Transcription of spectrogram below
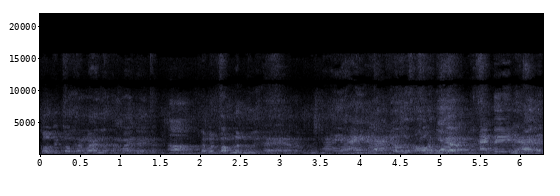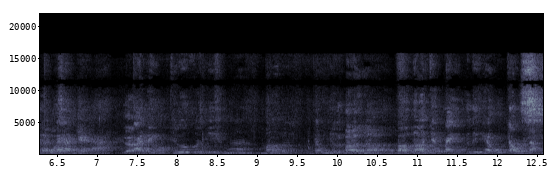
có cái cầu thang máy là thang máy này nè. Ờ. Là mình bấm lên 12 A là mình 12 A là vô cái ổ Dạ. ra 12 B là hai là khán giả Dạ. tại vì chưa có diễn mới. Giống như bỡ ngỡ bỡ ngỡ trên mày cứ đi theo ủ trâu nó đằng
